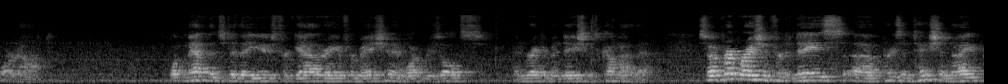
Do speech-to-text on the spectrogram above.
or not. What methods do they use for gathering information and what results and recommendations come out of that? So in preparation for today's uh, presentation, I,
